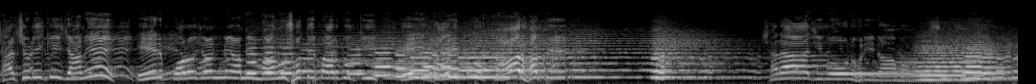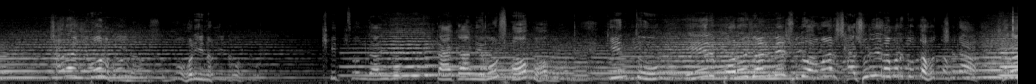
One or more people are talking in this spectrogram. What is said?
শাশুড়ি কি জানে? এর পরজন্মে আমি মানুষ হতে পারব কি? এই দায়িত্ব কার হাতে? সারা জীবন হরিনাম সারা জীবন হরিনাম শুনব হরিনাম। কীর্তন গাইব, টাকা নেব, সব হবে। কিন্তু এর পরজন্মে শুধু আমার শাশুড়ির আমার কথা হচ্ছে না সারা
